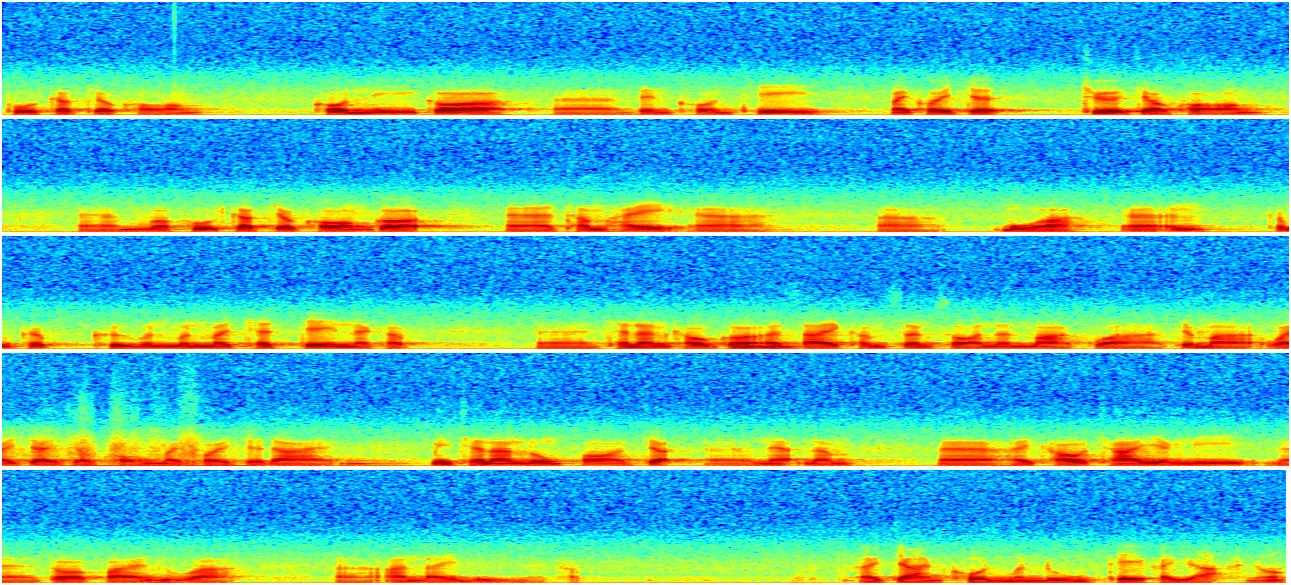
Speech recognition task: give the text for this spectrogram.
พูดกับเจ้าของ คนนี้ก็เป็นคนที่ไม่ค่อยจะเชื่อเจ้าของเมื่อพูดกับเจ้าของก็ทำให้มัวคือมันมันไม่ชัดเจนนะครับฉะนั้นเขาก็อาศัยคำสั่งสอนนั้นมากกว่า จะมาไว้ใจเจ้าของไม่ค่อยจะได้ มีฉะนั้นหลวงพ่อจะแนะนำ ให้เขาใช้อย่างนี้ต่อไปหรือว่าอันใดดีนะครับ อาจารย์คนมันรู้เทขยะเนาะ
